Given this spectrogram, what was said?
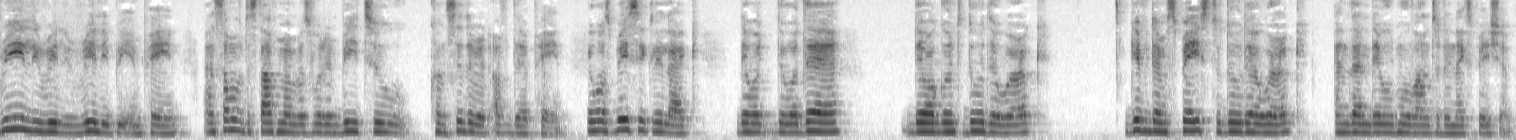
really, really, really be in pain, and some of the staff members wouldn't be too considerate of their pain. It was basically like they were they were there, they were going to do their work, give them space to do their work, and then they would move on to the next patient.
